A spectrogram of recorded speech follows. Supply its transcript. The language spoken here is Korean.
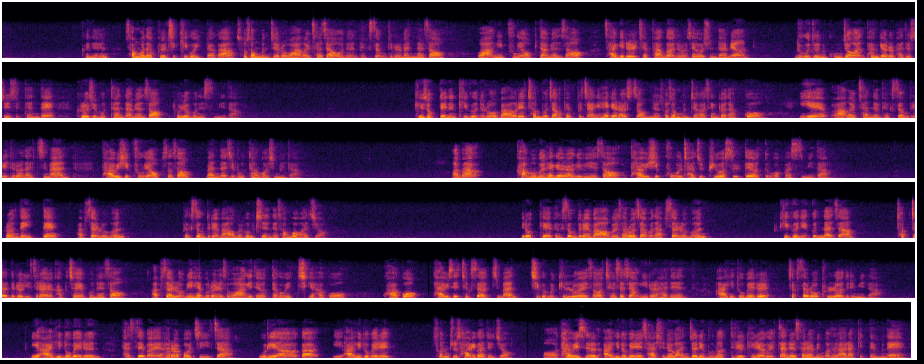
그는 성문 앞을 지키고 있다가 소송 문제로 왕을 찾아오는 백성들을 만나서 왕이 궁에 없다면서 자기를 재판관으로 세워준다면 누구든 공정한 판결을 받을 수 있을 텐데 그러지 못한다면서 돌려보냈습니다. 계속되는 기근으로 마을의 천부장, 백부장이 해결할 수 없는 소송 문제가 생겨났고 이에 왕을 찾는 백성들이 늘어났지만 다윗이 궁에 없어서 만나지 못한 것입니다. 아마 가뭄을 해결하기 위해서 다윗이 궁을 자주 비웠을 때였던 것 같습니다. 그런데 이때 압살롬은 백성들의 마음을 훔치는데 성공하죠. 이렇게 백성들의 마음을 사로잡은 압살롬은 기근이 끝나자 첩자들을 이스라엘 각처에 보내서 압살롬이 헤브론에서 왕이 되었다고 외치게 하고 과거 다윗의 책사였지만 지금은 길로에서 제사장 일을 하는 아히도벨을 책사로 불러드립니다. 이 아히도벨은 바세바의 할아버지이자 우리아가 이 아히도벨의 손주 사위가 되죠. 어, 다윗은 아히도벨이 자신을 완전히 무너뜨릴 계략을 짜낼 사람인 것을 알았기 때문에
